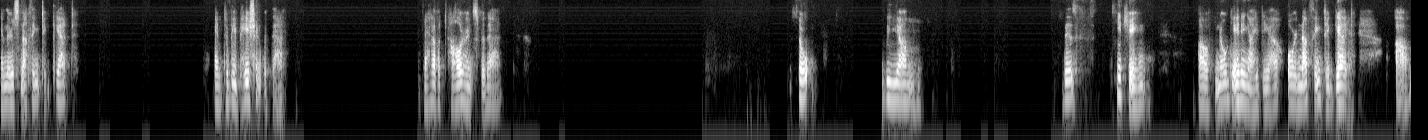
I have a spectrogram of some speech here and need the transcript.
And there's nothing to get. And to be patient with that, to have a tolerance for that. So the um, this teaching of no gaining idea or nothing to get, um,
